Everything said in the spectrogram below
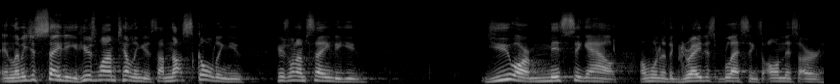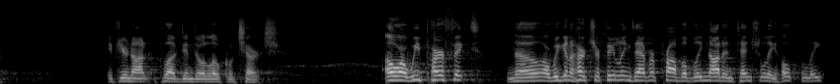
And let me just say to you here's why I'm telling you this. I'm not scolding you. Here's what I'm saying to you. You are missing out on one of the greatest blessings on this earth if you're not plugged into a local church. Oh, are we perfect? No. Are we going to hurt your feelings ever? Probably. Not intentionally, hopefully.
